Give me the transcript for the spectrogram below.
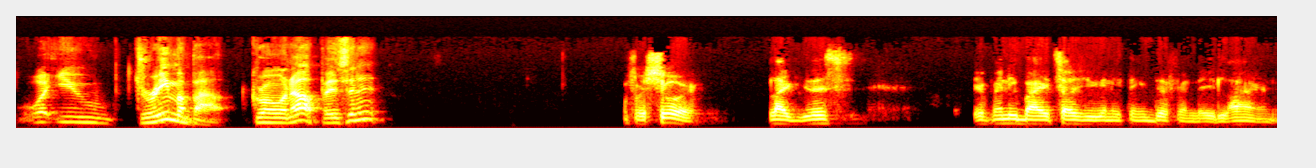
what you dream about growing up, isn't it? For sure. Like this, if anybody tells you anything different, they lying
